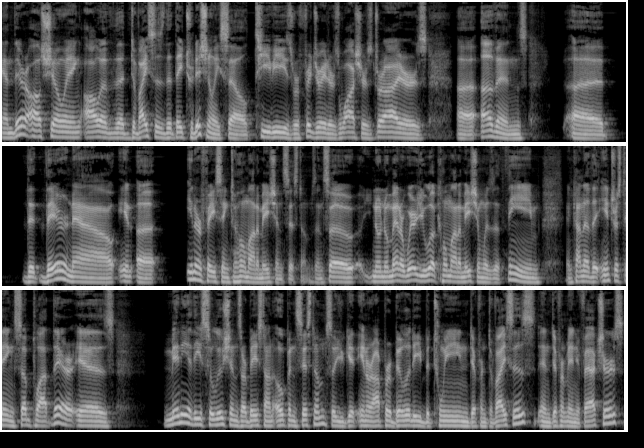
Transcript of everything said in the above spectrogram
and they're all showing all of the devices that they traditionally sell TVs, refrigerators, washers, dryers, uh, ovens, uh, that they're now in, uh, interfacing to home automation systems. And so, you know, no matter where you look, home automation was a theme. And kind of the interesting subplot there is Many of these solutions are based on open systems, so you get interoperability between different devices and different manufacturers.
